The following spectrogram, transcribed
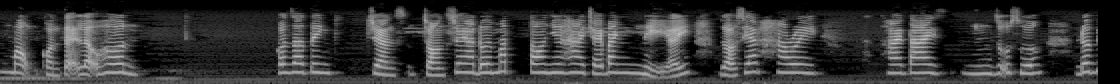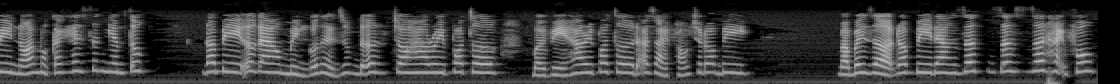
mộng còn tệ lậu hơn. Con gia tinh tròn, tròn xe đôi mắt to như hai trái banh nỉ ấy, dò xét Harry, hai tay rũ xuống. Dobby nói một cách hết sức nghiêm túc. Dobby ước ao mình có thể giúp đỡ cho Harry Potter bởi vì Harry Potter đã giải phóng cho Dobby. Và bây giờ Dobby đang rất rất rất hạnh phúc.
